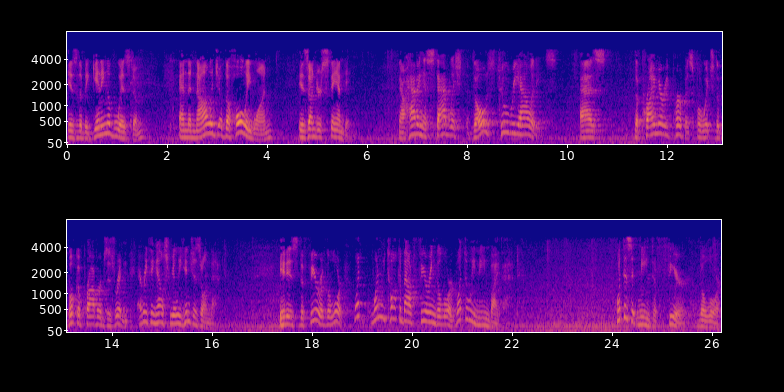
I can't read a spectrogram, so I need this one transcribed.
is the beginning of wisdom, and the knowledge of the Holy One is understanding." Now, having established those two realities as the primary purpose for which the book of Proverbs is written, everything else really hinges on that. It is the fear of the Lord. What, when we talk about fearing the Lord, what do we mean by that? What does it mean to fear the Lord?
